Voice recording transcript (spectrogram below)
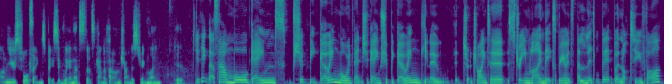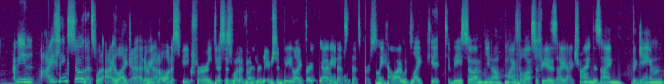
on useful things basically and that's that's kind of how i'm trying to streamline it do you think that's how more games should be going more adventure games should be going you know tr- trying to streamline the experience a little bit but not too far I mean, I think so. That's what I like. I, I mean, I don't want to speak for this is what adventure games should be like, but yeah, I mean, that's that's personally how I would like it to be. So I'm, you know, my philosophy is I, I try and design the game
